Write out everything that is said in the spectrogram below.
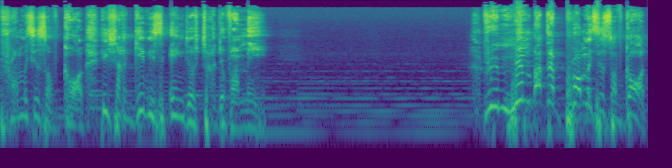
promises of God. He shall give his angels charge over me. Remember the promises of God.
